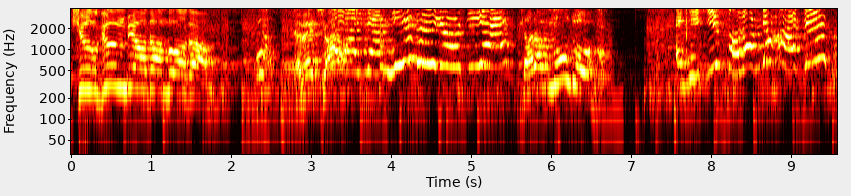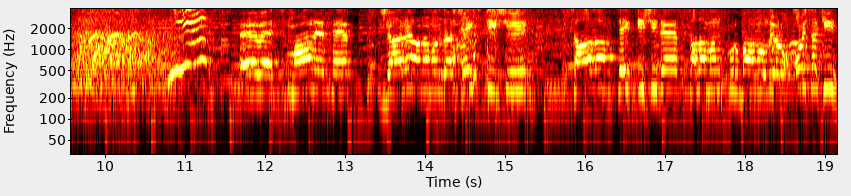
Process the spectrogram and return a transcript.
Çılgın bir adam bu adam. Evet. Ay annem niye böyle oldu ya? Canan Hanım ne oldu? E dişim salamda kaldı. Niye? Evet, maalesef Jale Hanım'ın da tek dişi, sağlam tek dişi de salamın kurbanı oluyor. Oysa ki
